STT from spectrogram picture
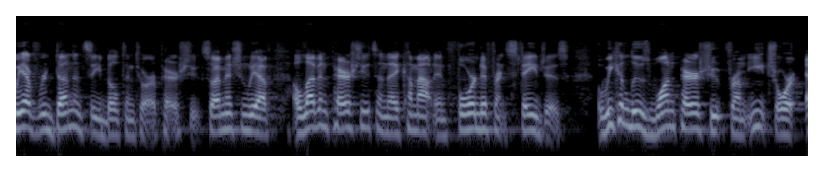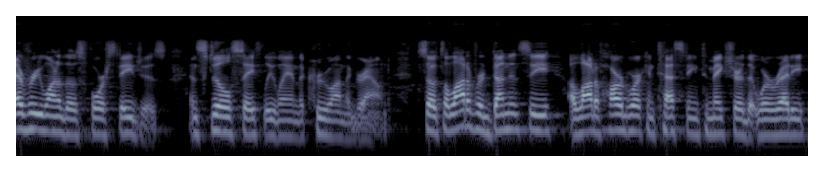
we have redundancy built into our parachute. So I mentioned we have 11 parachutes and they come out in four different stages. We could lose one parachute from each or every one of those four stages and still safely land the crew on the ground. So it's a lot of redundancy, a lot of hard work and testing to make sure that we're ready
